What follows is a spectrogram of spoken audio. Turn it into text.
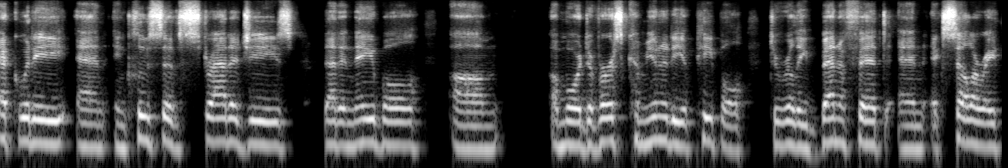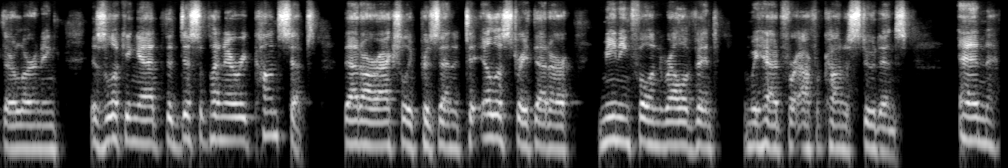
equity and inclusive strategies that enable um, a more diverse community of people to really benefit and accelerate their learning is looking at the disciplinary concepts that are actually presented to illustrate that are meaningful and relevant and we had for Africana students. And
